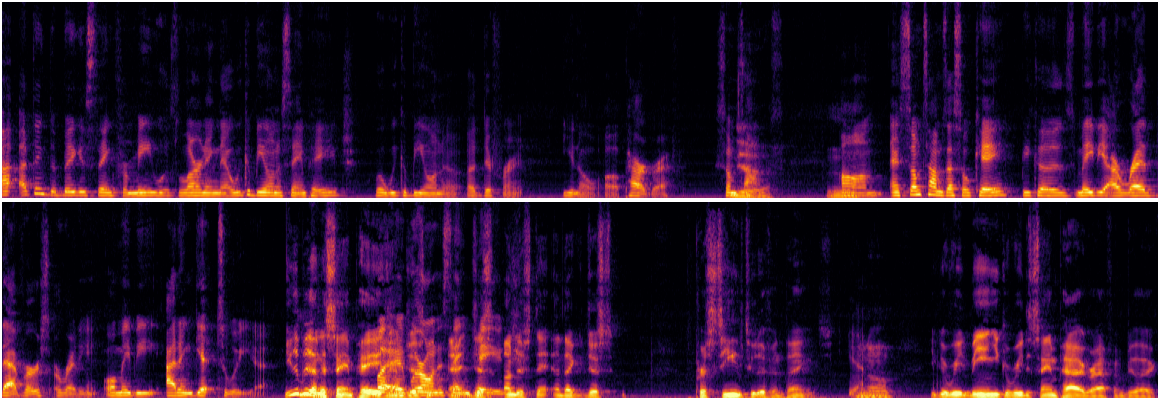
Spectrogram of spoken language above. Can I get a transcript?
I, I think the biggest thing for me was learning that we could be on the same page, but we could be on a, a different, you know, uh, paragraph sometimes. Mm. Um, and sometimes that's okay because maybe I read that verse already, or maybe I didn't get to it yet. you could be on the same page But and we're just, on the same and just page. understand and like just perceive two different things Yeah. you know you could read me and you could read the same paragraph and be like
